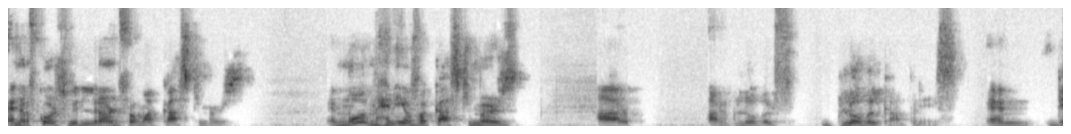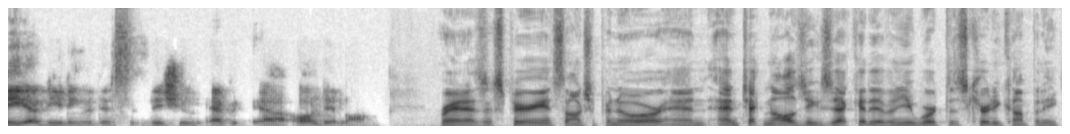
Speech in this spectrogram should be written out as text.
and of course we learn from our customers, and more many of our customers are are global global companies, and they are dealing with this issue every uh, all day long. Rehan as experienced entrepreneur and, and technology executive, and you worked at a security company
